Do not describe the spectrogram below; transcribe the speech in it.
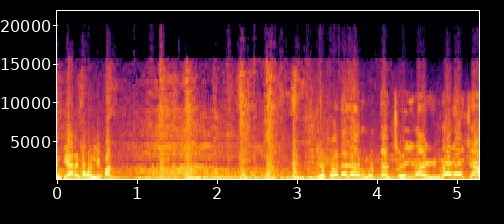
ఎన్టీఆర్ అంటే ఓన్లీ వన్ జపానే కాదు మొత్తం China Indonesia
